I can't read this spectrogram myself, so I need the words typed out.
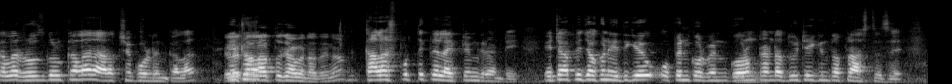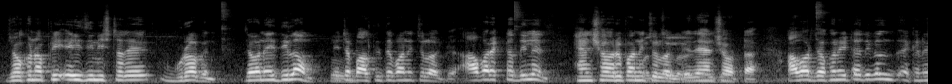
colour rose gold colour আর হচ্ছে গোল্ডেন কালার কালার তো যাবে না তাই না? কালার প্রত্যেকটা লাইফ টাইম গ্যারান্টি এটা আপনি যখন এদিকে ওপেন করবেন গরম ঠান্ডা দুইটাই কিন্তু আপনার আসতেছে। যখন আপনি এই জিনিসটারে ঘুরাবেন যেমন এই দিলাম এটা বালতিতে পানি চলে আসবে। আবার একটা দিলেন হ্যান্ড শাওয়ারে পানি চলে আসবে এই যে হ্যান্ড শাওয়ারটা আবার যখন এটা দিবেন এখানে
